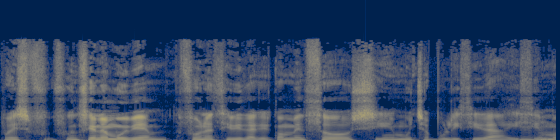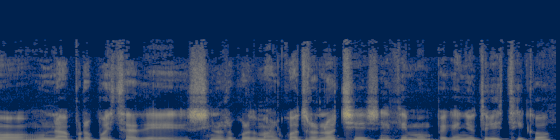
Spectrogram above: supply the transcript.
Pues fu- funciona muy bien. Fue una actividad que comenzó sin mucha publicidad. Hicimos una propuesta de, si no recuerdo mal, cuatro noches. Hicimos un pequeño trístico.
